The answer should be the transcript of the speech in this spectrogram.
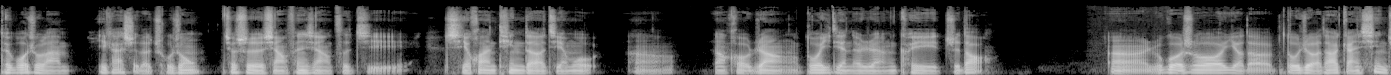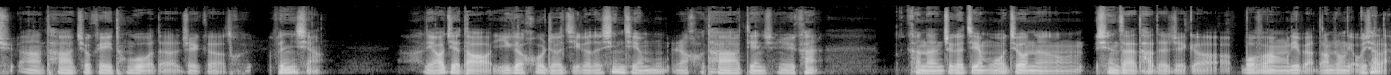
推波助澜一开始的初衷就是想分享自己。喜欢听的节目，嗯，然后让多一点的人可以知道，嗯，如果说有的读者他感兴趣啊，他就可以通过我的这个分享，了解到一个或者几个的新节目，然后他点进去看，可能这个节目就能先在他的这个播放列表当中留下来。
